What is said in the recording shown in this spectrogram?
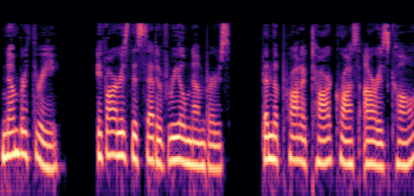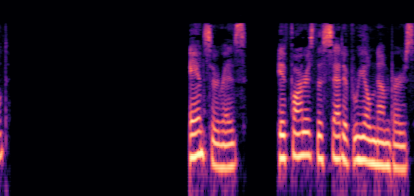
Number 3. If R is the set of real numbers, then the product R cross R is called? Answer is, if R is the set of real numbers,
